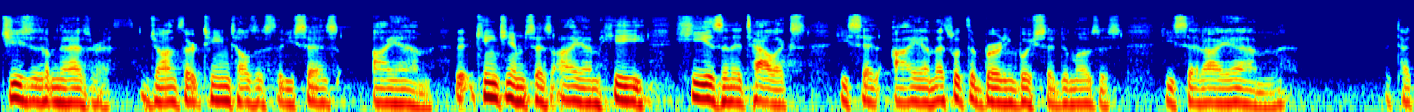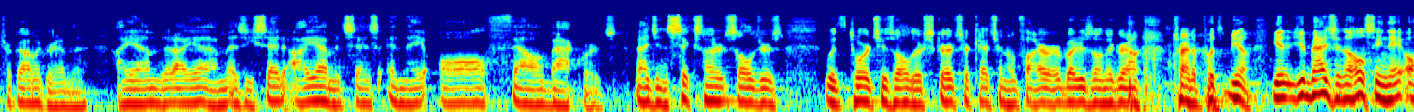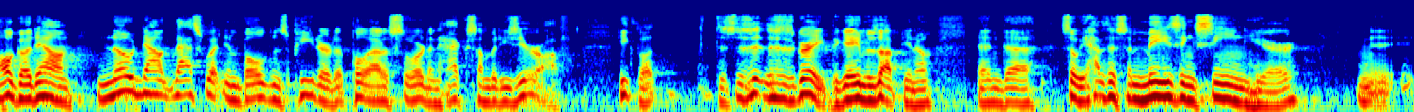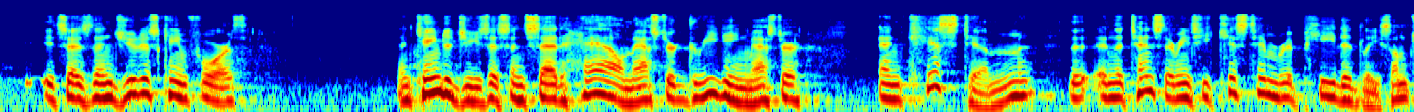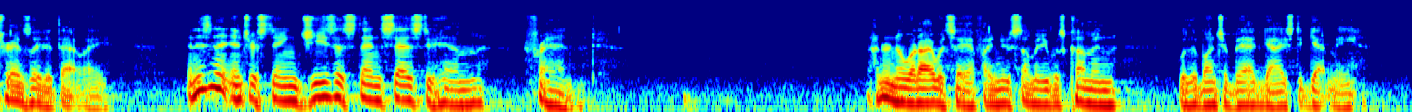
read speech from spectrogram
Jesus of Nazareth. John 13 tells us that he says, I am. King James says, I am he. He is in italics. He said, I am. That's what the burning bush said to Moses. He said, I am the tetragrammaton, the I am that I am. As he said, I am, it says, and they all fell backwards. Imagine 600 soldiers with torches, all their skirts are catching on fire, everybody's on the ground trying to put, you know, you, you imagine the whole scene, they all go down. No doubt that's what emboldens Peter to pull out a sword and hack somebody's ear off. He thought, this is it, this is great, the game is up, you know. And uh, so we have this amazing scene here it says, Then Judas came forth and came to Jesus and said, Hail, Master, greeting, Master, and kissed him. The, the tense there means he kissed him repeatedly. Some translate it that way. And isn't it interesting? Jesus then says to him, Friend. I don't know what I would say if I knew somebody was coming with a bunch of bad guys to get me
